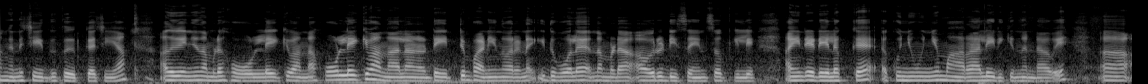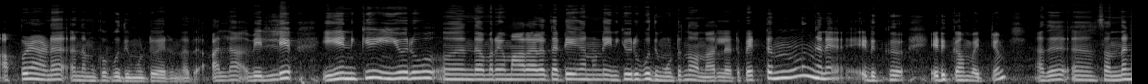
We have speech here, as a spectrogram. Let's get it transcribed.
അങ്ങനെ ചെയ്ത് തീർക്കുക ചെയ്യാം. അത് കഴിഞ്ഞ് നമ്മുടെ ഹോളിലേക്ക് വന്നാൽ ഹോളിലേക്ക് വന്നാലാണ് കേട്ടോ ഏറ്റവും പണി എന്ന് പറയുന്നത് ഇതുപോലെ നമ്മുടെ ആ ഒരു ഡിസൈൻസൊക്കെ ഇല്ലേ അതിന്റെ ഇടയിലൊക്കെ കുഞ്ഞു കുഞ്ഞു മാറാലിരിക്കുന്നുണ്ടാവേ അപ്പോഴാണ് നമുക്ക് ബുദ്ധിമുട്ട് വരുന്നത്. അല്ല വലിയ എനിക്ക് ഈ ഒരു എന്താ പറയുക മാറാല തട്ടി കാരണം എനിക്കൊരു ബുദ്ധിമുട്ടൊന്നും തോന്നാറില്ല കേട്ടോ. പെട്ടെന്ന് ഇങ്ങനെ എടുക്ക എടുക്കാൻ പറ്റും. അത് സ്വന്തം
